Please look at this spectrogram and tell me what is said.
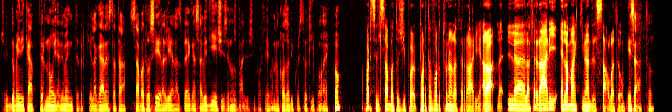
cioè domenica per noi ovviamente perché la gara è stata sabato sera lì a Las Vegas alle 10 se non sbaglio si correva una cosa di questo tipo ecco Forse il sabato ci porta fortuna la Ferrari. Allora, la, la Ferrari è la macchina del sabato. Esatto.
